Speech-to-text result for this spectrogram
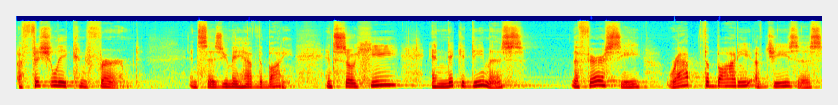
officially confirmed, and says, You may have the body. And so he and Nicodemus, the Pharisee, wrapped the body of Jesus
